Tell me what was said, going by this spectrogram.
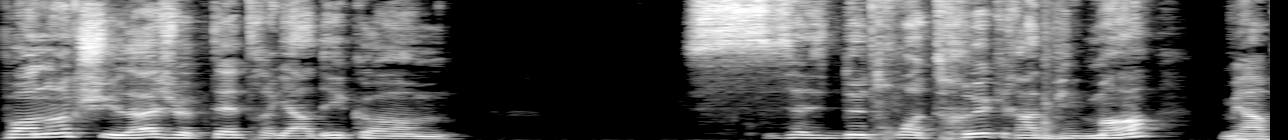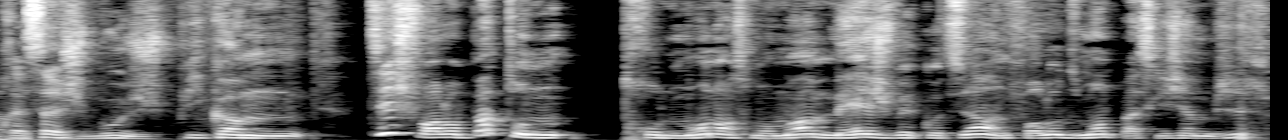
Pendant que je suis là, je vais peut-être regarder comme... deux, trois trucs rapidement. Mais après ça, je bouge. Puis comme... Tu sais, je follow pas ton- trop de monde en ce moment, mais je vais continuer à en follow du monde parce que j'aime juste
